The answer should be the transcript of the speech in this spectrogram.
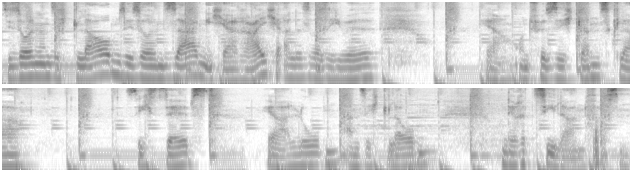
Sie sollen an sich glauben, sie sollen sagen, ich erreiche alles, was ich will. Ja, und für sich ganz klar sich selbst ja, loben, an sich glauben und ihre Ziele anfassen.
